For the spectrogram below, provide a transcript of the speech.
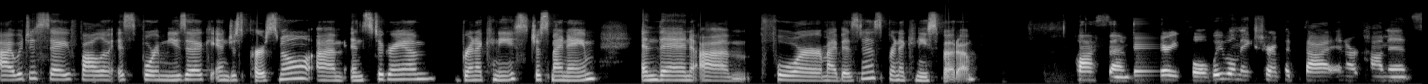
I would just say follow is for music and just personal Instagram, Brenna Canese, just my name, and then for my business, Brenna Canese Photo. Awesome. Very cool. We will make sure and put that in our comments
